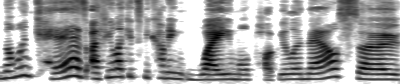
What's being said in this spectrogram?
no one cares. I feel like it's becoming way more popular now. So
